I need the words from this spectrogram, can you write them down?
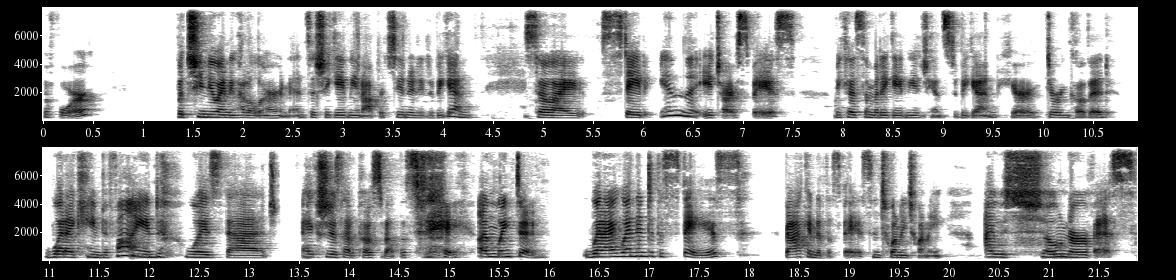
before, but she knew I knew how to learn. And so she gave me an opportunity to begin. So I stayed in the HR space because somebody gave me a chance to begin here during COVID. What I came to find was that I actually just had a post about this today on LinkedIn. When I went into the space, back into the space in 2020, I was so nervous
